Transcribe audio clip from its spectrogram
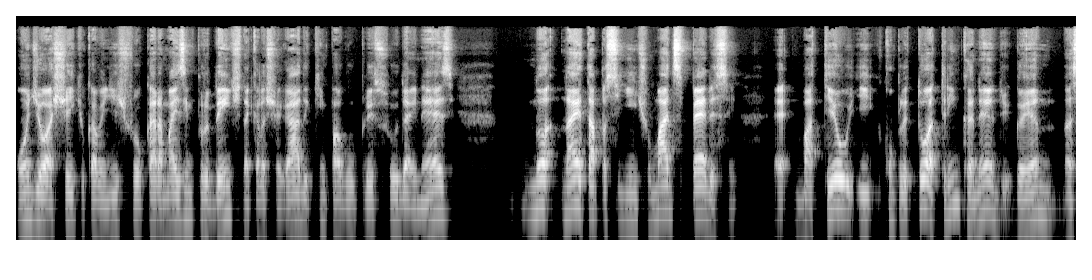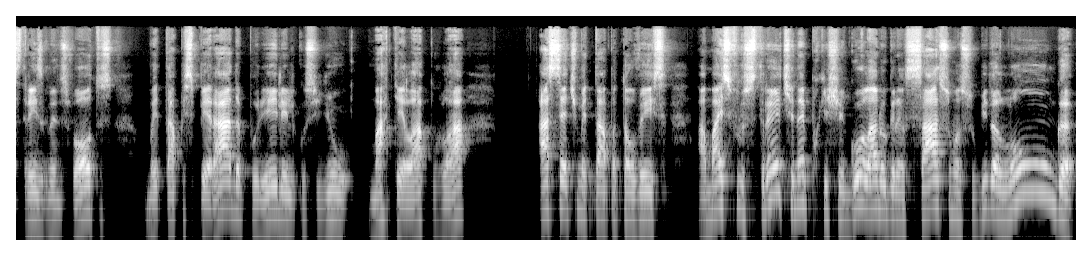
onde eu achei que o Cavendish foi o cara mais imprudente naquela chegada e quem pagou o preço foi o Dainese. Na etapa seguinte, o Mads Pedersen é, bateu e completou a trinca, né, de, ganhando nas três grandes voltas, uma etapa esperada por ele, ele conseguiu martelar por lá. A sétima etapa, talvez a mais frustrante, né, porque chegou lá no Gran Sasso, uma subida longa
